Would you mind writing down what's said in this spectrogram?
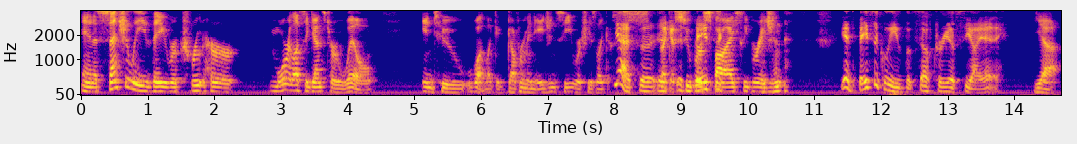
And essentially, they recruit her more or less against her will into what like a government agency where she's like a Yeah, it's a- s- like a it's- it's super basic- spy sleeper agent. Yeah, it's basically the South Korea CIA, yeah,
